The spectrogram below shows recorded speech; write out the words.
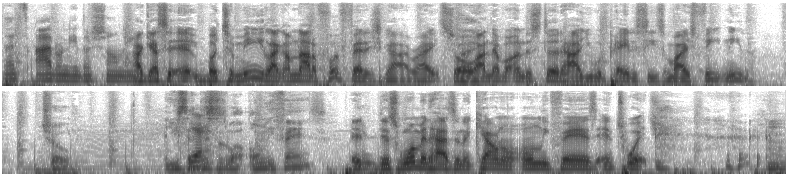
that's I don't either, Shani. I guess it, it- but to me, like I'm not a foot fetish guy, right? So Right. I never understood how you would pay to see somebody's feet, neither. True. And you said Yeah. this is what OnlyFans? It, this woman has an account on OnlyFans and Twitch. Hmm.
